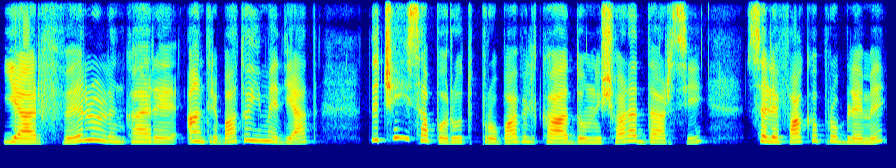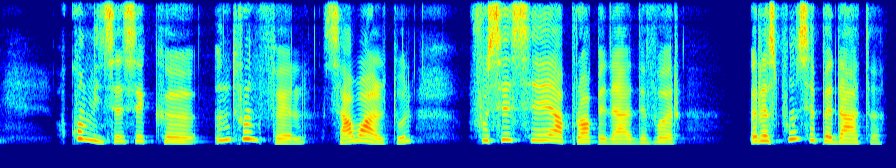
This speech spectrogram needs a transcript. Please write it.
iar felul în care a întrebat-o imediat de ce i s-a părut probabil ca domnișoara Darcy să le facă probleme, o convinsese că, într-un fel sau altul, fusese aproape de adevăr. Răspunse pe dată,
